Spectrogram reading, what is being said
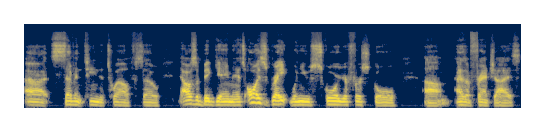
uh, 17 to 12. So that was a big game. And it's always great when you score your first goal um, as a franchise.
